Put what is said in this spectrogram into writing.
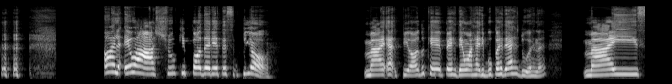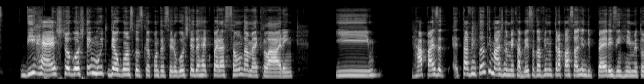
Olha, eu acho que poderia ter sido pior. Mas é, pior do que perder uma Red Bull, perder as duas, né? Mas de resto, eu gostei muito de algumas coisas que aconteceram. Eu gostei da recuperação da McLaren. E Rapaz, é, tá vindo tanta imagem na minha cabeça, tá vindo ultrapassagem de Pérez em Hamilton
